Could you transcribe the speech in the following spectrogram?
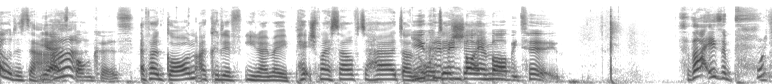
wild is that? Yeah, it's bonkers. If I'd gone, I could have, you know, maybe pitched myself to her, done You an could have been buying Barbie too. So that is a pretty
